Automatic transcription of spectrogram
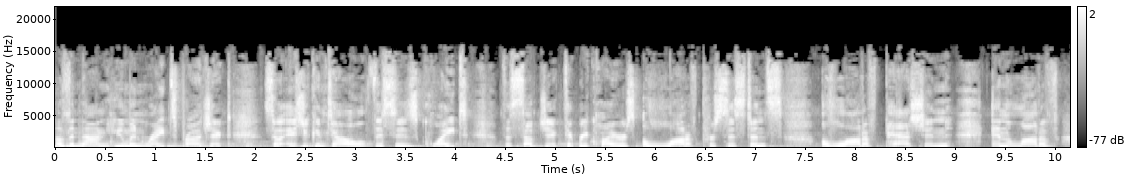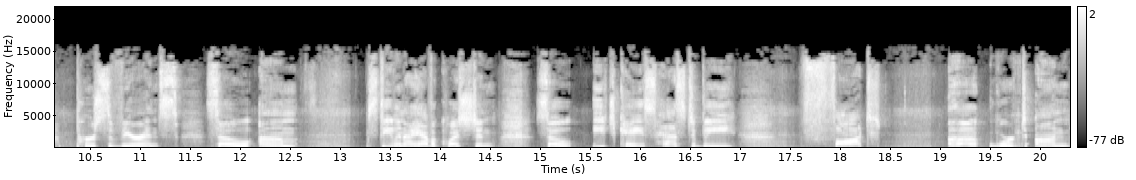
of the Non Human Rights Project. So, as you can tell, this is quite the subject that requires a lot of persistence, a lot of passion, and a lot of perseverance. So, um, Steven, I have a question. So, each case has to be fought, uh, worked on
